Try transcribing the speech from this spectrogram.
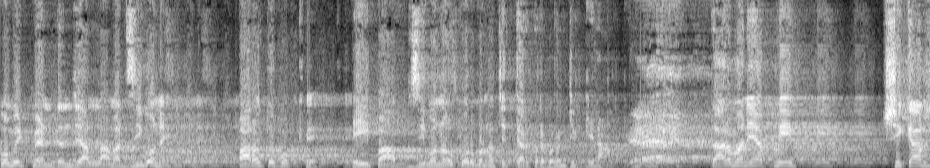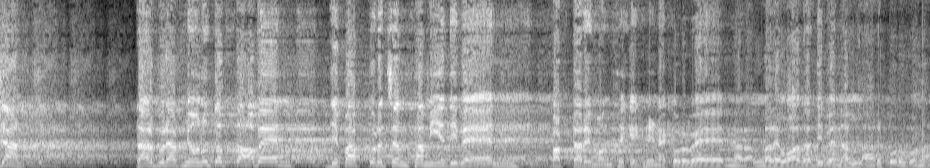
কমিটমেন্ট দেন যে আল্লাহ আমার জীবনে, পারত পক্ষে এই পাপ জীবনেও করব না। চিৎকার করে বলেন, ঠিক কিনা? তার মানে আপনি শিকার যান, তারপরে আপনি অনুতপ্ত হবেন, যে পাপ করেছেন থামিয়ে দিবেন, পাপটারে মন থেকে ঘৃণা করবেন, আর আল্লাহরে ওয়াদা দিবেন, আল্লাহ আর করব না।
